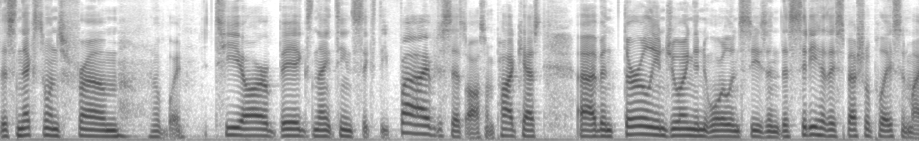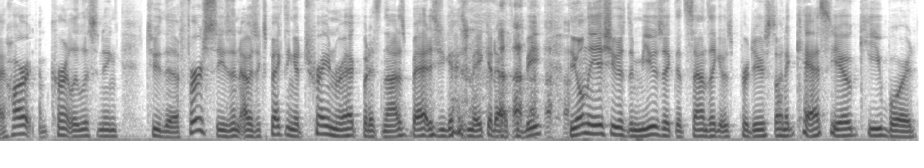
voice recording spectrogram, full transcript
This next one's from oh boy, TR Biggs 1965. Just says awesome podcast. Uh, I've been thoroughly enjoying the New Orleans season. The city has a special place in my heart. I'm currently listening to the first season. I was expecting a train wreck, but it's not as bad as you guys make it out to be. the only issue is the music that sounds like it was produced on a Casio keyboard.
